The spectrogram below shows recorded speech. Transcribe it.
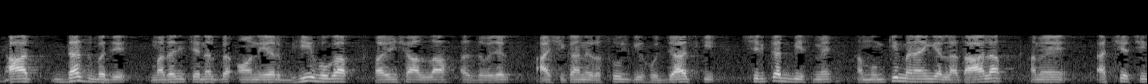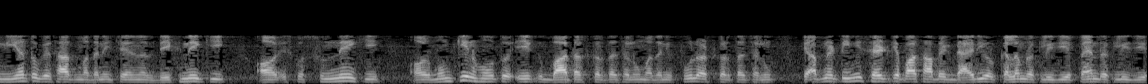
رات دس بجے مدنی چینل پہ آن ایئر بھی ہوگا اور انشاءاللہ شاء اللہ عاشقان رسول کی حجاج کی شرکت بھی اس میں ہم ممکن بنائیں گے۔ اللہ تعالی ہمیں اچھی اچھی نیتوں کے ساتھ مدنی چینل دیکھنے کی اور اس کو سننے کی اور ممکن ہو تو ایک بات ارض کرتا چلوں، مدنی پھول ارض کرتا چلوں کہ اپنے ٹی وی سیٹ کے پاس آپ ایک ڈائری اور قلم رکھ لیجیے، پین رکھ لیجیے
